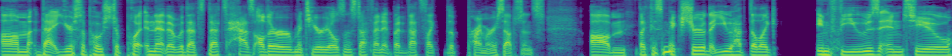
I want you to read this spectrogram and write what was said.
Um, that you're supposed to put in that that that's that's has other materials and stuff in it, but that's like the primary substance. Um, like this mixture that you have to like infuse into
